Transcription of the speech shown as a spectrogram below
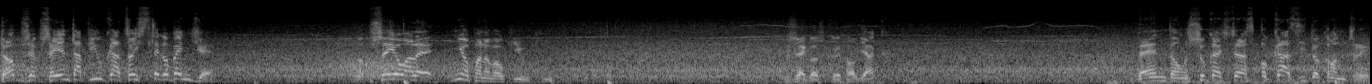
Dobrze, przejęta piłka, coś z tego będzie. No, przejął, ale nie opanował piłki. Grzegorz Krychowiak. Będą szukać teraz okazji do kontry.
